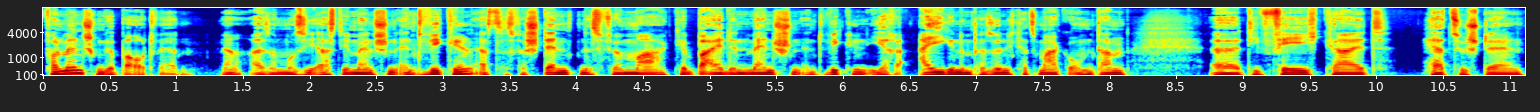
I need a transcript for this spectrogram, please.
von Menschen gebaut werden. Ja, also muss ich erst die Menschen entwickeln, erst das Verständnis für Marke bei den Menschen entwickeln, ihre eigenen Persönlichkeitsmarke, um dann äh, die Fähigkeit herzustellen,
